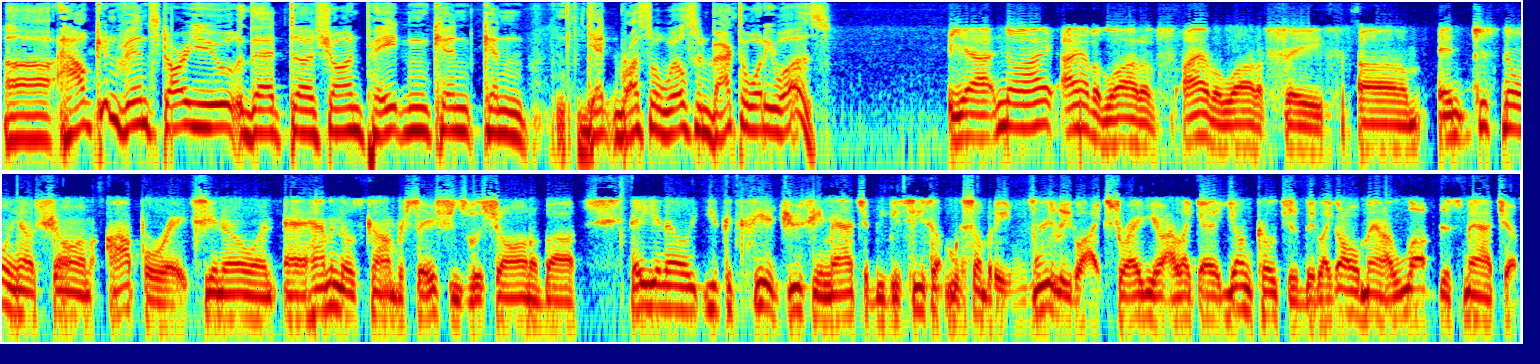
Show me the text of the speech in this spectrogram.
Uh, how convinced are you that uh, Sean Payton can can get Russell Wilson back to what he was? Yeah, no, I, I have a lot of I have a lot of faith, um, and just knowing how Sean operates, you know, and, and having those conversations with Sean about, hey, you know, you could see a juicy matchup, you could see something somebody really likes, right? You know, like a young coach would be like, oh man, I love this matchup,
